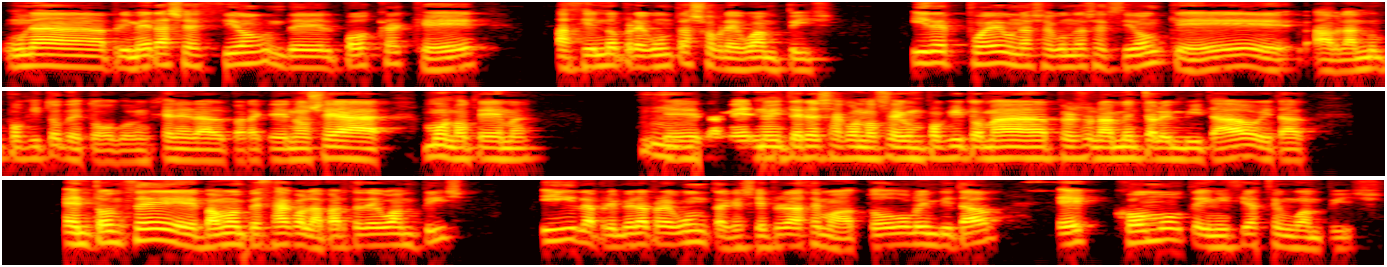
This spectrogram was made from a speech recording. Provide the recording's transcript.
una primera sección del podcast que es haciendo preguntas sobre One Piece. Y después una segunda sección que es hablando un poquito de todo en general, para que no sea monotema, que Mm. también nos interesa conocer un poquito más personalmente a los invitados y tal. Entonces, vamos a empezar con la parte de One Piece. Y la primera pregunta que siempre le hacemos a todos los invitados es ¿cómo te iniciaste en One Piece?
